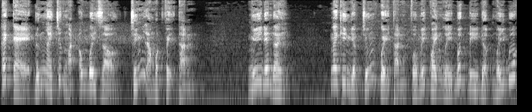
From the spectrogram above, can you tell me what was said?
cái kẻ đứng ngay trước mặt ông bây giờ Chính là một vị thần. Nghĩ đến đây, Ngay khi nghiệp chứng quỷ thần vừa mới quay người bước đi được mấy bước,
